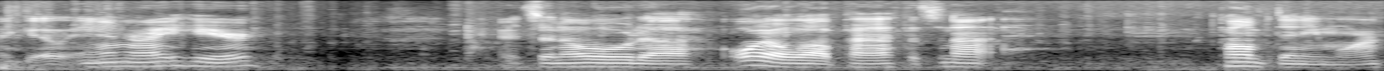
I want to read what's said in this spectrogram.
I go in right here. It's an old uh, oil well path that's not pumped anymore.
